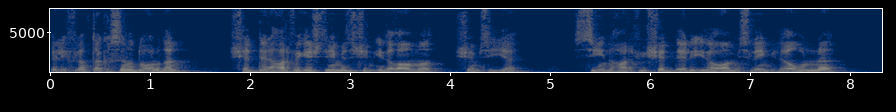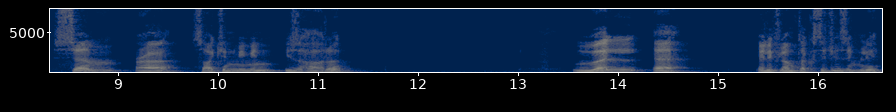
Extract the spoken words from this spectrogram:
Elif lam takısını doğrudan şeddeli harfe geçtiğimiz için idgamı şemsiye. Sin harfi şeddeli idgam misleyin bila gunne. Sem'a sakin mimin izharı. Vel e elif lam takısı cezimli.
